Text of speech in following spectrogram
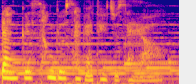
땅끝 성교사가 되주세요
